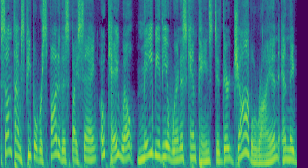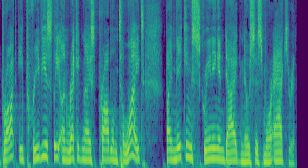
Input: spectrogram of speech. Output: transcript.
sometimes people respond to this by saying, okay, well, maybe the awareness campaigns did their job, Orion, and they brought a previously unrecognized problem to light by making screening and diagnosis more accurate.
